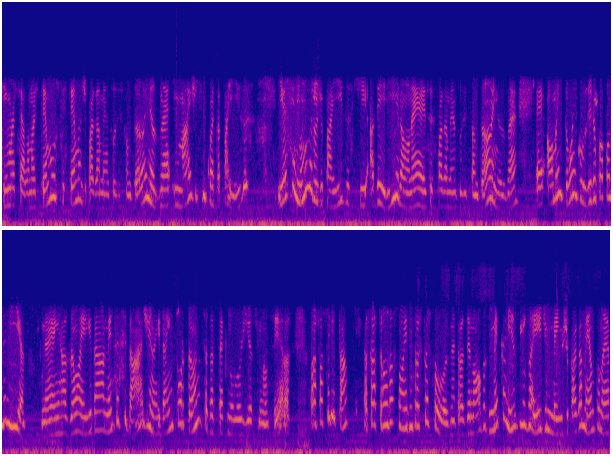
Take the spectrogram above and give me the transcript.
Sim, Marcela, nós temos sistemas de pagamentos instantâneos né, em mais de 50 países. E esse número de países que aderiram né, a esses pagamentos instantâneos né, é, aumentou, inclusive, com a pandemia né, em razão aí da necessidade né, e da importância das tecnologias financeiras para facilitar essas transações entre as pessoas, né, trazer novos mecanismos aí de meios de pagamento, né,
